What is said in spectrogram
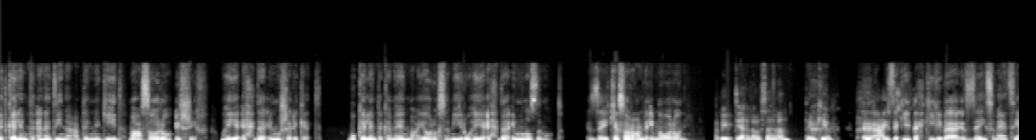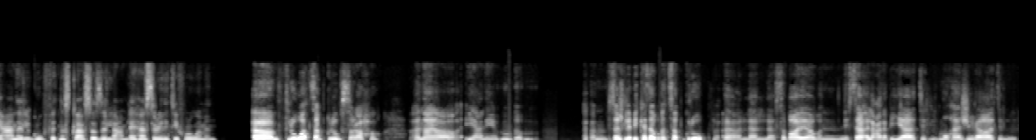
اتكلمت أنا دينا عبد المجيد مع سارة الشيخ وهي إحدى المشاركات واتكلمت كمان مع يارا سمير وهي إحدى المنظمات. إزيك يا سارة؟ عاملة إيه؟ منوراني. حبيبتي أهلا وسهلا. thank you آه، عايزاكي تحكي لي بقى إزاي سمعتي عن ال group fitness classes اللي عاملاها Serenity for Women um, through WhatsApp group صراحة. أنا يعني مسجلة بكذا WhatsApp group آه، للصبايا والنساء العربيات المهاجرات ال-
